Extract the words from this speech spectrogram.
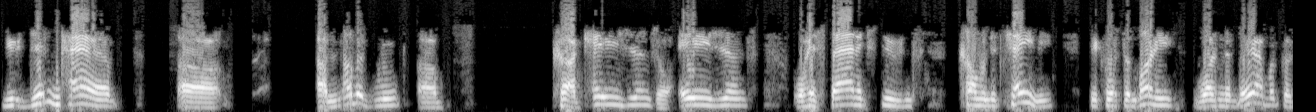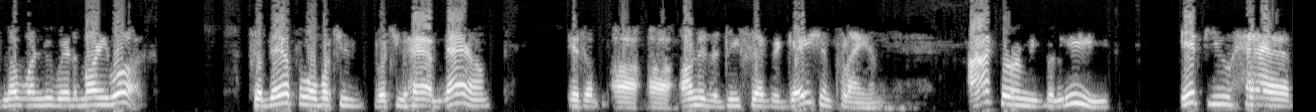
you didn't have, uh, another group of Caucasians or Asians or Hispanic students coming to Cheyney because the money wasn't available because no one knew where the money was. So therefore, what you what you have now is a uh, uh, under the desegregation plan. I firmly believe if you have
